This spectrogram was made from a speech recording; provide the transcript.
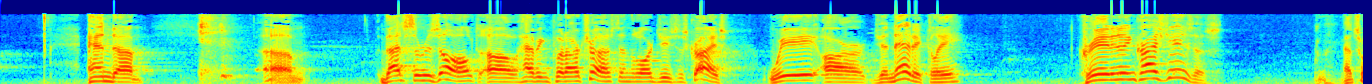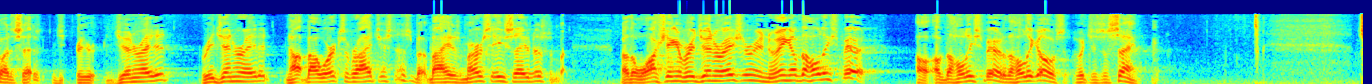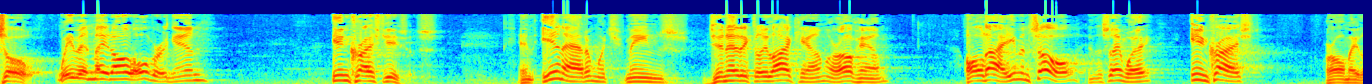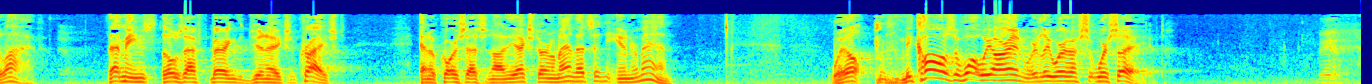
And um, um, that's the result of having put our trust in the Lord Jesus Christ. We are genetically created in Christ Jesus. That's what it says. Generated, regenerated, not by works of righteousness, but by His mercy He saved us by the washing of regeneration, renewing of the Holy Spirit, of the Holy Spirit, of the Holy Ghost, which is the same. So, we've been made all over again in Christ Jesus. And in Adam, which means genetically like Him or of Him, all die. Even so, in the same way, in Christ are all made alive. That means those after bearing the genetics of Christ. And of course, that's not in the external man, that's in the inner man. Well, because of what we are inwardly, we're, we're saved.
